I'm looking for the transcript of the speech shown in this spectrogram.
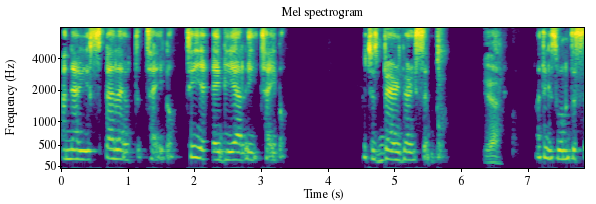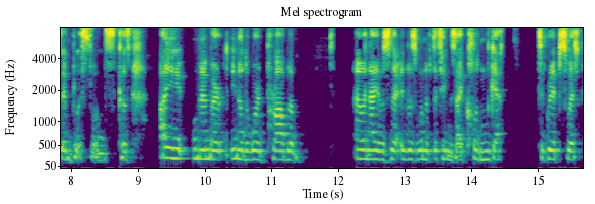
and now you spell out the table, T A B L E table, which is very, very simple. Yeah. I think it's one of the simplest ones because I remember, you know, the word problem. And when I was there, it was one of the things I couldn't get to grips with.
